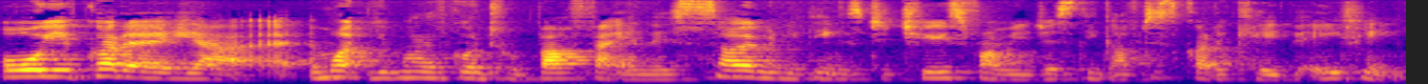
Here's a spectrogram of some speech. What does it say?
Or you've got a, uh, you might have gone to a buffet and there's so many things to choose from, you just think, I've just got to keep eating.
